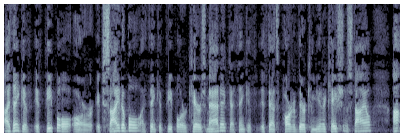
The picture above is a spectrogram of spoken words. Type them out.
I think if, if people are excitable, I think if people are charismatic, I think if, if that's part of their communication style, I,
